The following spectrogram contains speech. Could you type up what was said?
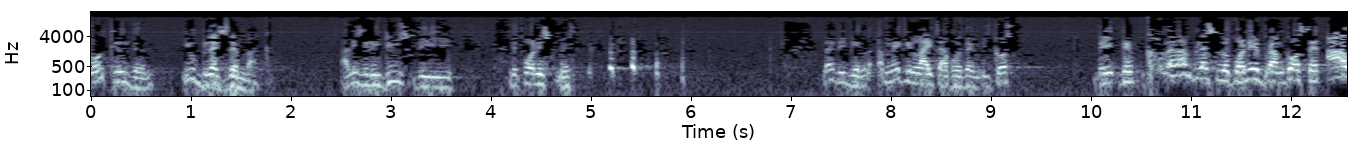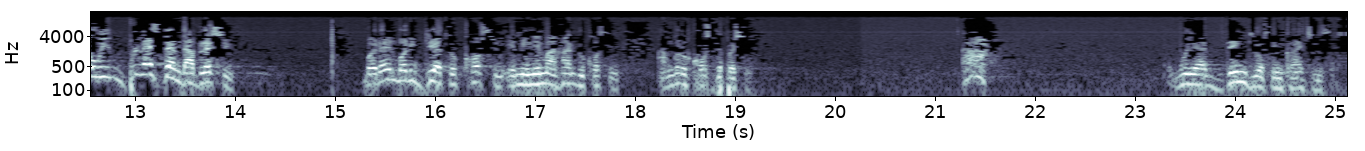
don't kill them. You bless them back. At least reduce the the punishment. Let it be, make it lighter for them because the, the covenant blessing upon Abraham, God said, I will bless them that bless you. But anybody dare to curse you, a minimum hand will curse you. I'm going to curse the person. Ah, we are dangerous in Christ Jesus.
